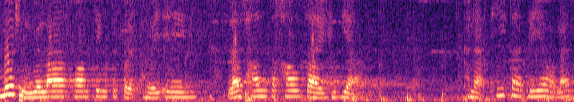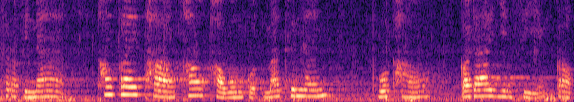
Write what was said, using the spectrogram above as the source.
เมื่อถึงเวลาความจริงจะเปิดเผยเอง และท่านจะเข้าใจทุกอย่าง ขณะที่กาเบรียลและเซราฟิน่า เข้าใกล้ทางเข้าเขาวงกฏมากขึ้นนั้น พวกเขาก็ได้ยินเสียงกรอบ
